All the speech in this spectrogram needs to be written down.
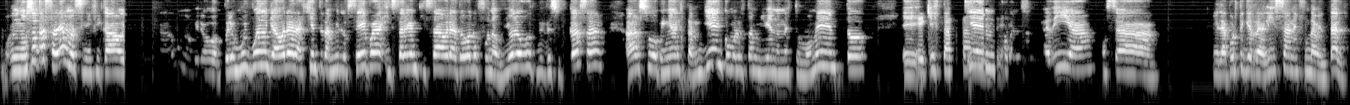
nosotras sabemos el significado de cada uno, pero, pero es muy bueno que ahora la gente también lo sepa y salgan quizás ahora todos los fonoaudiólogos desde sus casas a dar sus opiniones también, cómo lo están viviendo en estos momentos, qué están haciendo, cuál es su día a día, o sea, el aporte que realizan es fundamental.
